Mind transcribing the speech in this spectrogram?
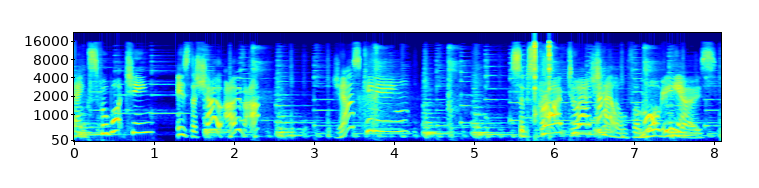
Thanks for watching. Is the show over? Just kidding. Subscribe to our channel for more videos.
